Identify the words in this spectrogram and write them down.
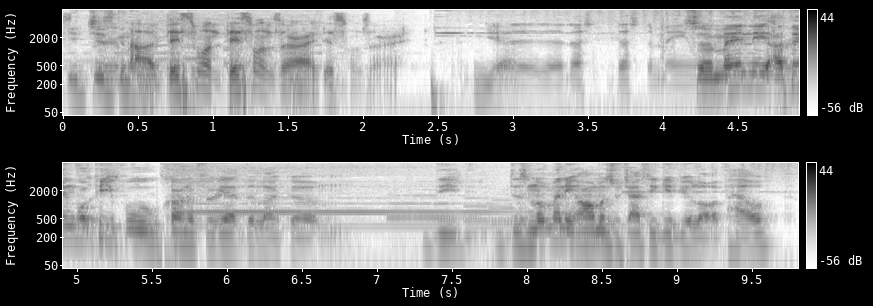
you're just gonna Uh, this one, this one's alright. This one's alright. yeah. Uh, that's that's the main. So one. mainly, I think what people kind of forget that like um, the there's not many armors which actually give you a lot of health.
